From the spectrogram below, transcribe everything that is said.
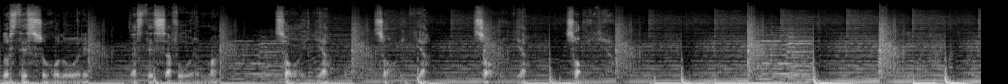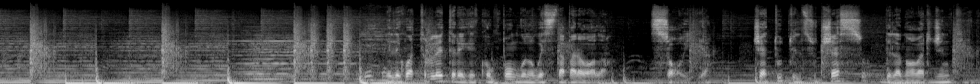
lo stesso colore, la stessa forma, soglia, soglia, soglia, soglia. Nelle quattro lettere che compongono questa parola, soglia, c'è tutto il successo della nuova Argentina.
